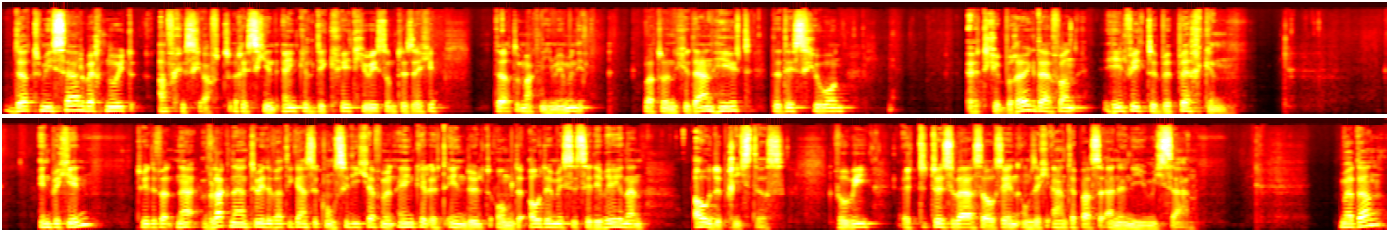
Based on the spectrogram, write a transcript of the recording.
Dat missaal werd nooit afgeschaft. Er is geen enkel decreet geweest om te zeggen dat mag niet meer. Wat men gedaan heeft, dat is gewoon het gebruik daarvan heel veel te beperken. In het begin, na, vlak na het Tweede Vaticaanse Concilie, gaf men enkel het indult om de oude mis te celebreren aan oude priesters, voor wie het te zwaar zou zijn om zich aan te passen aan een nieuw missaal. Maar dan,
